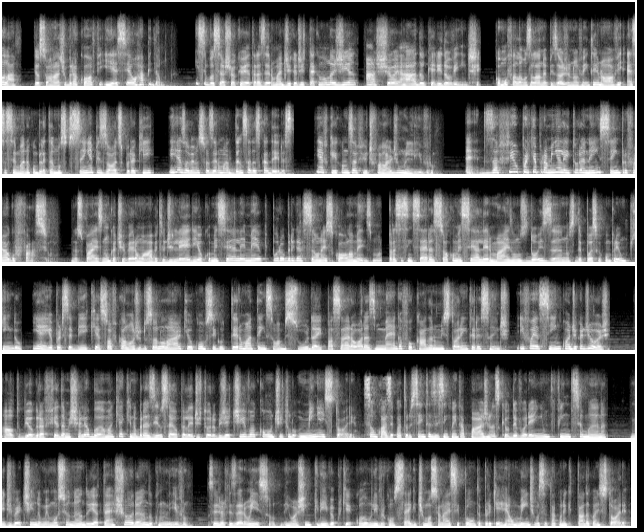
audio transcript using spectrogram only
Olá, eu sou a Nath Burakoff e esse é o Rapidão. E se você achou que eu ia trazer uma dica de tecnologia, achou errado, querido ouvinte. Como falamos lá no episódio 99, essa semana completamos 100 episódios por aqui e resolvemos fazer uma dança das cadeiras. E eu fiquei com o desafio de falar de um livro. É, desafio porque para mim a leitura nem sempre foi algo fácil. Meus pais nunca tiveram o hábito de ler e eu comecei a ler meio que por obrigação na escola mesmo. Para ser sincera, só comecei a ler mais uns dois anos depois que eu comprei um Kindle. E aí eu percebi que é só ficar longe do celular que eu consigo ter uma atenção absurda e passar horas mega focada numa história interessante. E foi assim com a dica de hoje. A autobiografia da Michelle Obama, que aqui no Brasil saiu pela editora Objetiva com o título Minha História. São quase 450 páginas que eu devorei em um fim de semana me divertindo, me emocionando e até chorando com o livro. Vocês já fizeram isso? Eu acho incrível, porque quando um livro consegue te emocionar esse ponto é porque realmente você está conectada com a história.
